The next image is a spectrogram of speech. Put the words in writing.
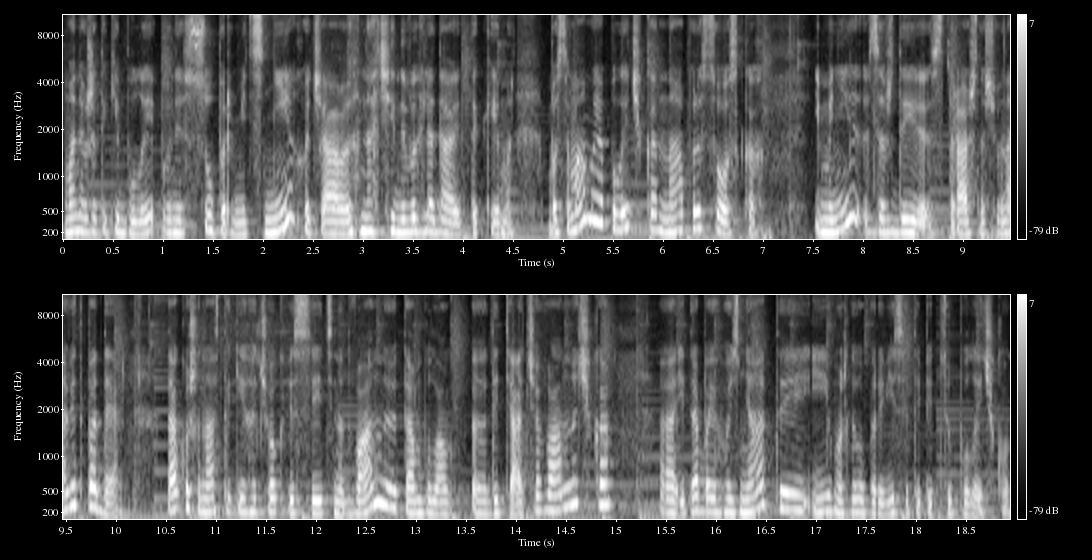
У мене вже такі були, вони супер міцні, хоча наче й не виглядають такими. Бо сама моя поличка на присосках. І мені завжди страшно, що вона відпаде. Також у нас такий гачок вісить над ванною, там була е, дитяча ванночка, е, і треба його зняти і, можливо, перевісити під цю поличку.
